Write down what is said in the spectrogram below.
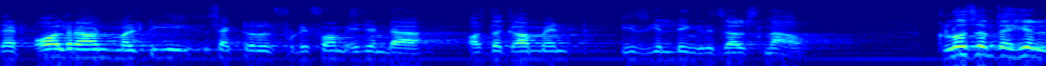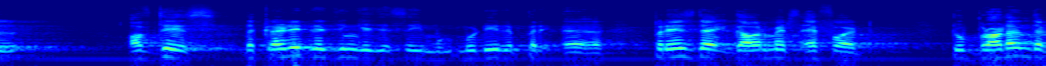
that all-round multi-sectoral reform agenda of the government is yielding results now. Close on the hill of this, the credit rating agency Moody uh, praised the government's effort to broaden the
